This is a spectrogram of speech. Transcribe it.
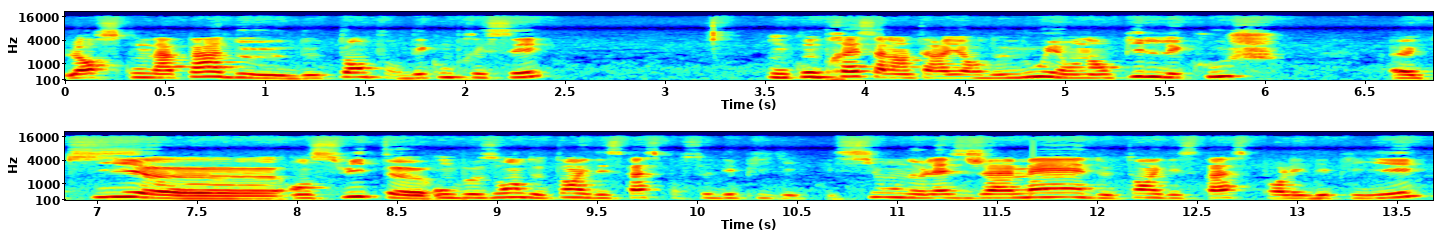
lorsqu'on n'a pas de, temps pour décompresser, on compresse à l'intérieur de nous et on empile les couches qui euh, ensuite euh, ont besoin de temps et d'espace pour se déplier. Et si on ne laisse jamais de temps et d'espace pour les déplier,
